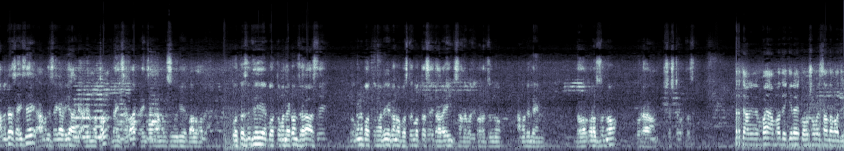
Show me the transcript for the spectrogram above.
আমরা চাইছে, আমাদের সাইড আগে আগের মতো আমাদের ভালো হবে। যে বর্তমানে এখন যারা আছে ওখানে বর্তমানে এখন অবস্থান করতেছে তারাই সাদাবাজি করার জন্য আমাদের লাইন দখল করার জন্য ওরা চেষ্টা করতেছে। জানি না না চাঁদাবাজি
